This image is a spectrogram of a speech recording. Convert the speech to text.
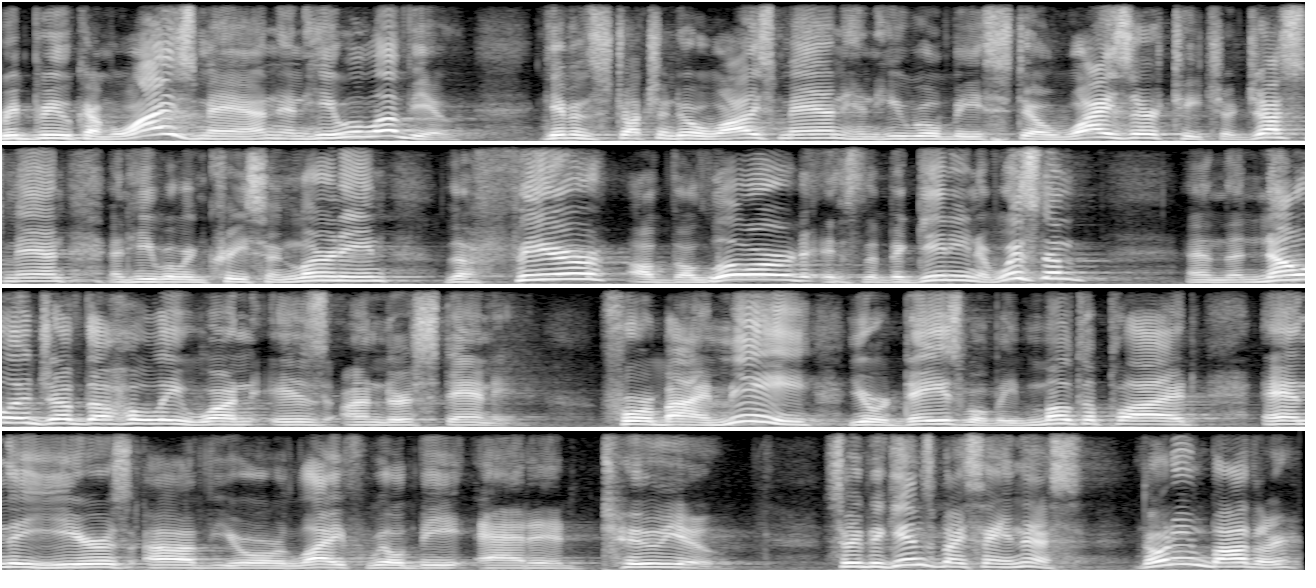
Rebuke a wise man, and he will love you. Give instruction to a wise man, and he will be still wiser. Teach a just man, and he will increase in learning. The fear of the Lord is the beginning of wisdom, and the knowledge of the Holy One is understanding. For by me your days will be multiplied, and the years of your life will be added to you. So he begins by saying this don't even bother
